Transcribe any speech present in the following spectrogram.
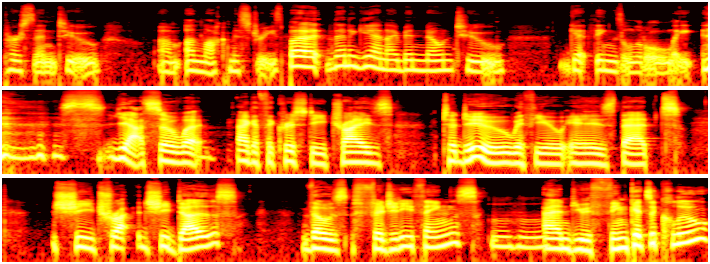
person to um, unlock mysteries. But then again, I've been known to get things a little late. Yeah, so what Agatha Christie tries to do with you is that she try she does those fidgety things hmm and you think it's a clue,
